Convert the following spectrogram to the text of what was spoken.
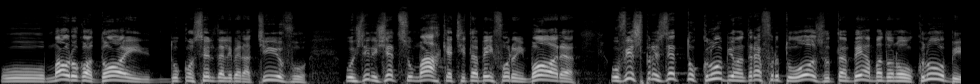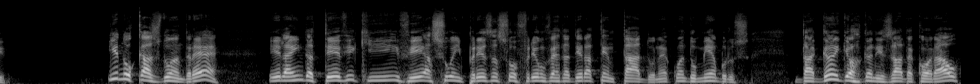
o Mauro Godoy do Conselho Deliberativo, os dirigentes do marketing também foram embora. O vice-presidente do clube, o André Frutuoso, também abandonou o clube. E no caso do André, ele ainda teve que ver a sua empresa sofrer um verdadeiro atentado, né? Quando membros da gangue organizada Coral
